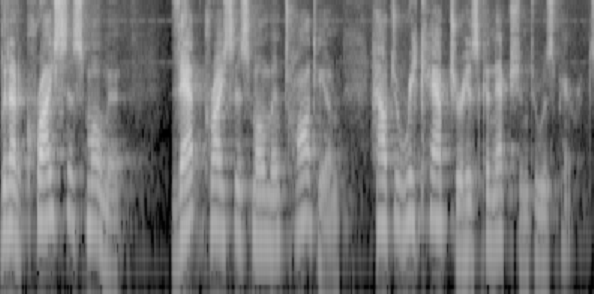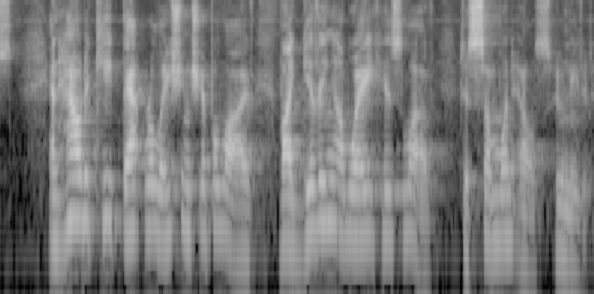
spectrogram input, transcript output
But at a crisis moment, that crisis moment taught him how to recapture his connection to his parents and how to keep that relationship alive by giving away his love to someone else who needed it.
